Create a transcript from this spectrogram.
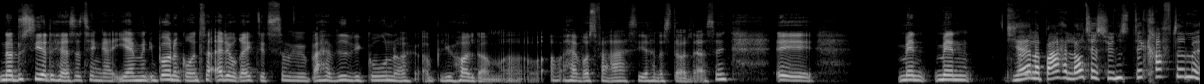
når du siger det her, så tænker jeg, ja, men i bund og grund, så er det jo rigtigt, så vil vi bare have at vide, at vi er gode nok og blive holdt om, og, og have vores far siger, at han er stolt af os. Ikke? Øh, men, men Ja, eller bare have lov til at synes, det er med.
